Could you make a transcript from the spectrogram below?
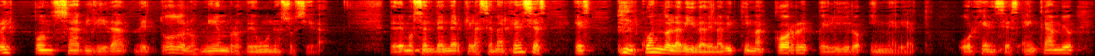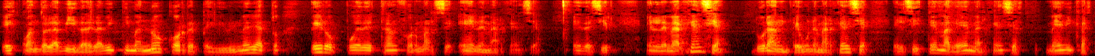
responsabilidad de todos los miembros de una sociedad. Debemos entender que las emergencias es cuando la vida de la víctima corre peligro inmediato. Urgencias, en cambio, es cuando la vida de la víctima no corre peligro inmediato, pero puede transformarse en emergencia. Es decir, en la emergencia, durante una emergencia, el sistema de emergencias médicas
